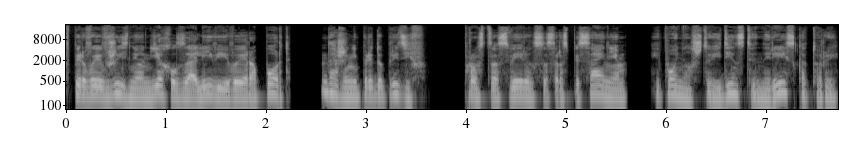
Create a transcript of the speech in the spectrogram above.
Впервые в жизни он ехал за Оливией в аэропорт, даже не предупредив. Просто сверился с расписанием и понял, что единственный рейс, который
